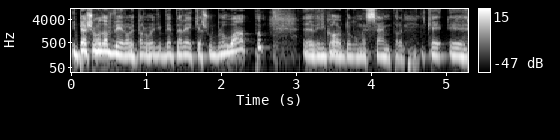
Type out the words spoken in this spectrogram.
Mi piacciono davvero le parole di Beppe Recchia su Blow Up, eh, vi ricordo come sempre che eh,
